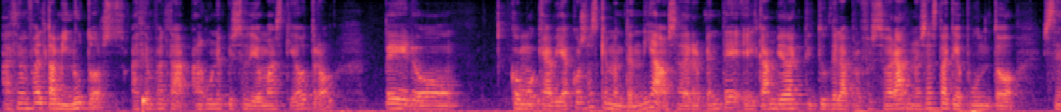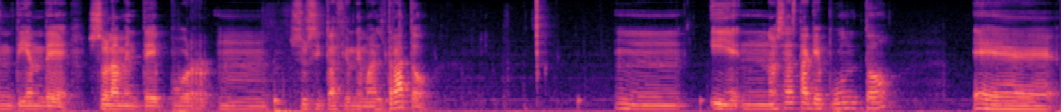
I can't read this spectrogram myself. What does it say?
hacen falta minutos, hacen falta algún episodio más que otro, pero como que había cosas que no entendía. O sea, de repente el cambio de actitud de la profesora no sé hasta qué punto se entiende solamente por mm, su situación de maltrato. Mm, y no sé hasta qué punto eh,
